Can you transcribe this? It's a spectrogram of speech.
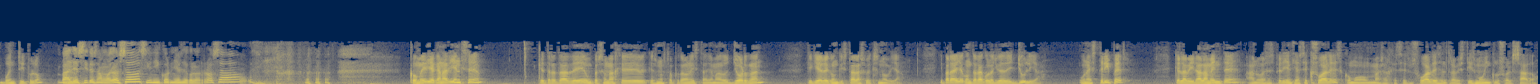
Buen título. Varios sitios amorosos y unicornios de color rosa. Comedia canadiense que trata de un personaje que es nuestro protagonista llamado Jordan que quiere reconquistar a su exnovia. Y para ello contará con la ayuda de Julia, una stripper que la abrirá la mente a nuevas experiencias sexuales como masajes sensuales, el travestismo o incluso el sado.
